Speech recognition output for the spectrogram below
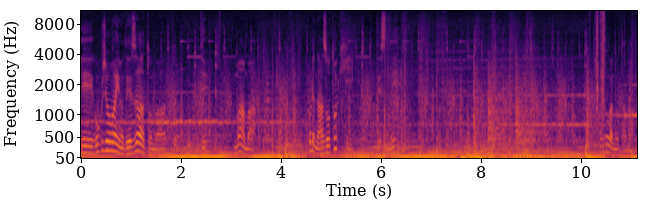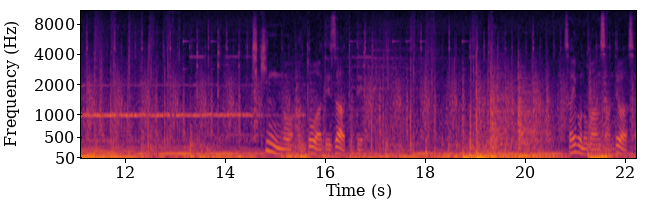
えー極上ワインはデザートの後。まあまあこれ謎解きですね。ハンドガンの弾。チキンの後はデザートで。最後の晩餐ではさい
